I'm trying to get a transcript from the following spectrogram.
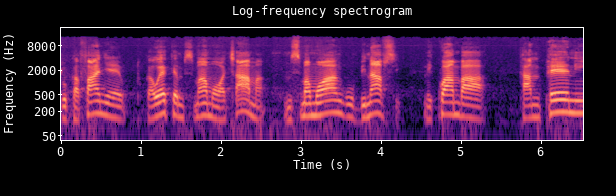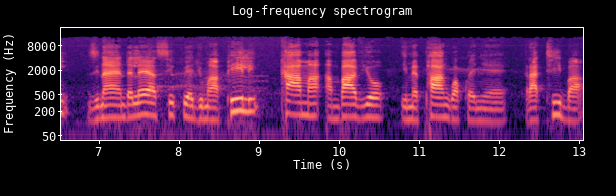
tukafanye tukaweke msimamo wa chama. Msimamo wangu binafsi ni kwamba kampeni zinaendelea siku ya Jumapili kama ambavyo imepangwa kwenye ratiba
